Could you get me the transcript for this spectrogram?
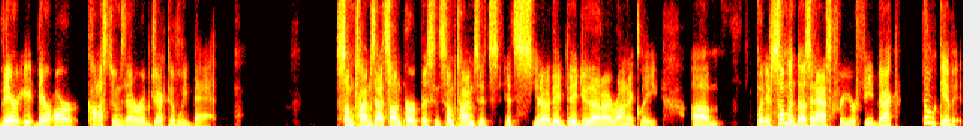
there there are costumes that are objectively bad. Sometimes that's on purpose, and sometimes it's it's you know they they do that ironically. Um, but if someone doesn't ask for your feedback, don't give it,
